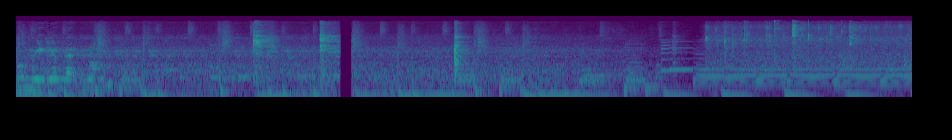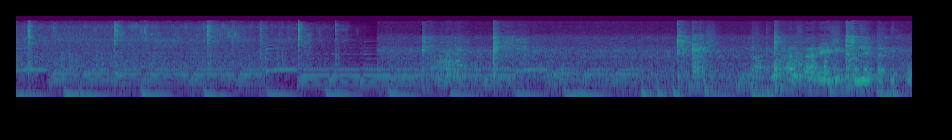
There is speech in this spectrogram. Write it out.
को मीडियम रखना है। होने तक इसको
